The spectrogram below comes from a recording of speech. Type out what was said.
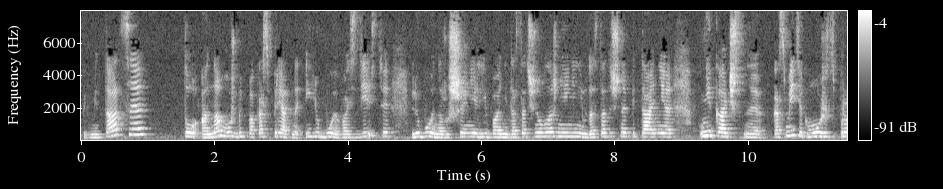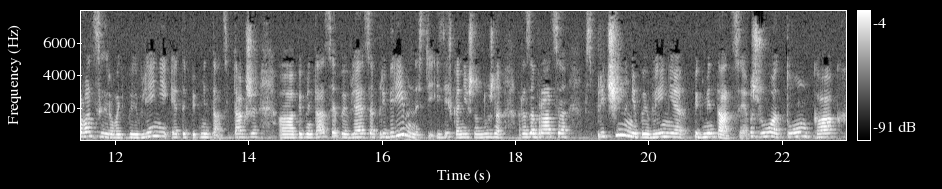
пигментация, то она может быть пока спрятана. И любое воздействие, любое нарушение, либо недостаточное увлажнение, недостаточное питание, некачественная косметика может спровоцировать появление этой пигментации. Также э, пигментация появляется при беременности. И здесь, конечно, нужно разобраться с причинами появления пигментации. Скажу о том, как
